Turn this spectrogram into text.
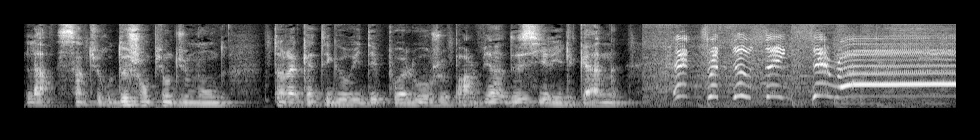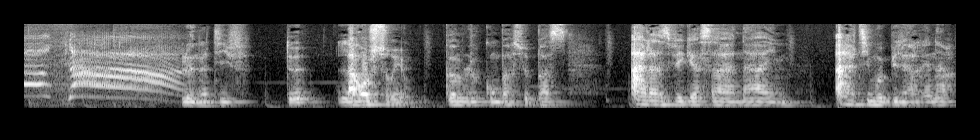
la ceinture de champion du monde dans la catégorie des poids lourds. Je parle bien de Cyril Gann. Introducing Cyril Gane! le natif de La Roche-sur-Yon. Comme le combat se passe à Las Vegas, à Anaheim, à la T-Mobile Arena,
